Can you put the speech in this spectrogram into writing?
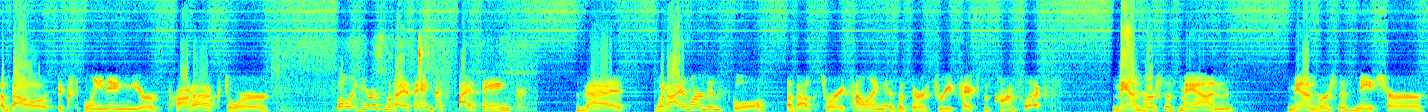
about explaining your product or well here's what i think. I think that what i learned in school about storytelling is that there are three types of conflict man versus man man versus nature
